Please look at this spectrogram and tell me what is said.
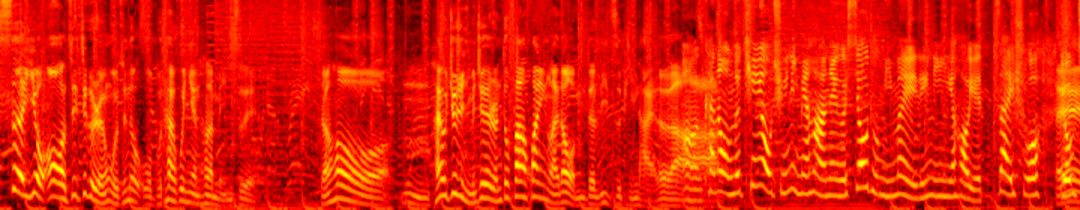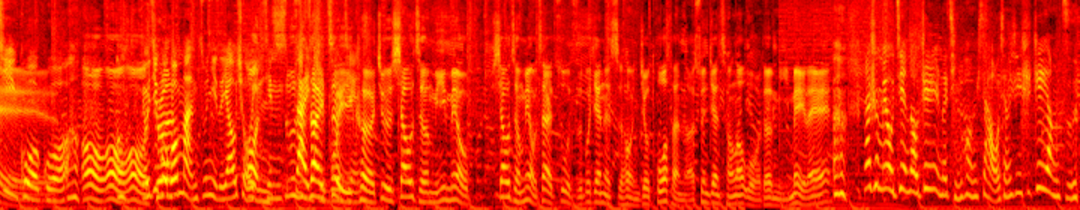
色诱哦，这这个人我真的我不太会念他的名字哎。然后，嗯，还有就是你们这些人都发欢迎来到我们的励志平台了啦！嗯，看到我们的听友群里面哈，那个消竹迷妹零零一号也在说邮寄果果。哦哦哦，邮寄果果满足你的要求，已经是不是在这一刻，就是肖哲迷没有肖哲没有在做直播间的时候，你就脱粉了，瞬间成了我的迷妹嘞？那是没有见到真人的情况下，我相信是这样子。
